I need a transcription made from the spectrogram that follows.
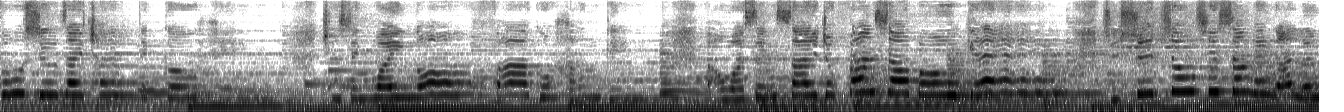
苦笑挤出的高兴，全城为我花光狠劲，繁华盛世俗反手布景，传说中痴心的眼泪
